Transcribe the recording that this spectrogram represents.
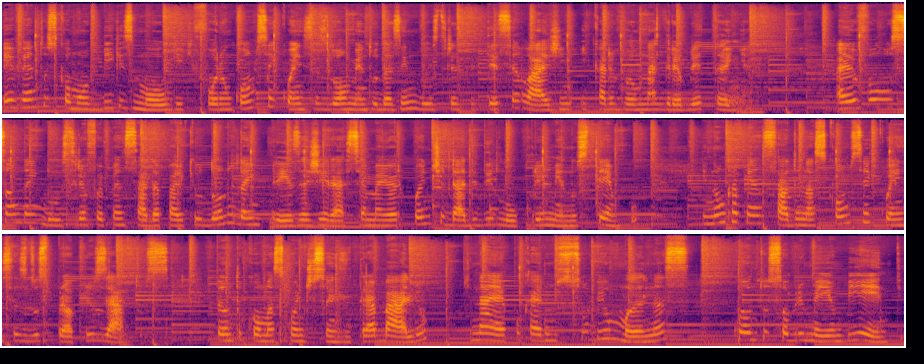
Eventos como o Big Smoke, que foram consequências do aumento das indústrias de tecelagem e carvão na Grã-Bretanha. A evolução da indústria foi pensada para que o dono da empresa gerasse a maior quantidade de lucro em menos tempo, e nunca pensado nas consequências dos próprios atos, tanto como as condições de trabalho, que na época eram subhumanas, quanto sobre o meio ambiente,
